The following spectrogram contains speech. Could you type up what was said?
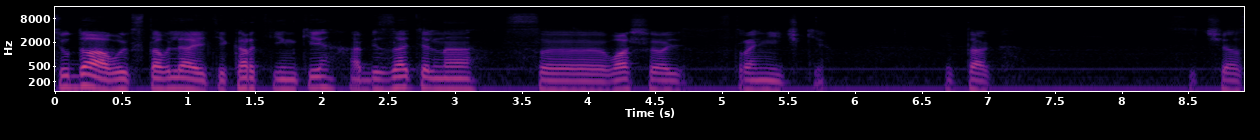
сюда вы вставляете картинки, обязательно с э, вашей странички. Итак, сейчас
